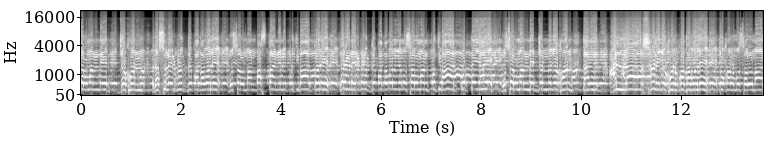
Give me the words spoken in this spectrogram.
মুসলমানদের যখন রাসূলের বিরুদ্ধে কথা বলে, মুসলমান রাস্তায় নেমে প্রতিবাদ করে, কোরআনের বিরুদ্ধে কথা বললে মুসলমান প্রতিবাদ করতে যায়, মুসলমানদের জন্য যখন তাদের আল্লাহর শানে যখন কথা বলে, তখন মুসলমান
